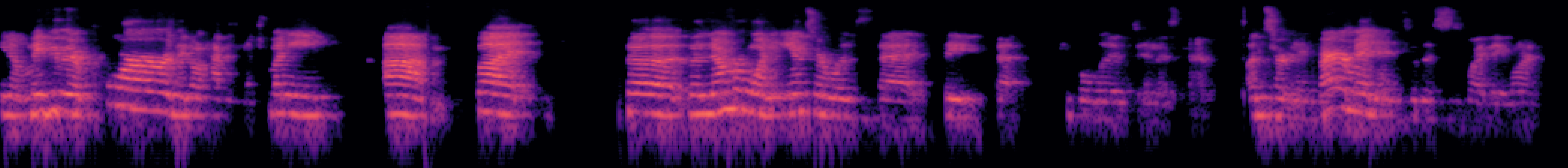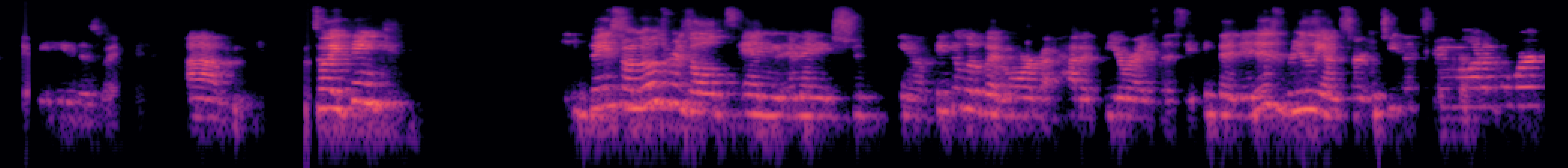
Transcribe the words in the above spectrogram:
you know, maybe they're poor or they don't have as much money. Um, but the, the number one answer was that they, that people lived in this uncertain environment. And so this is why they want to behave this way. Um, so I think based on those results, and, and I should you know think a little bit more about how to theorize this. I think that it is really uncertainty that's doing a lot of the work,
